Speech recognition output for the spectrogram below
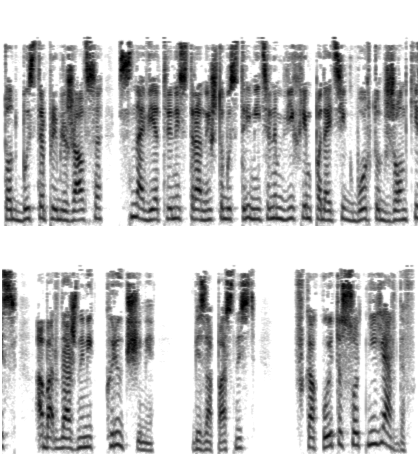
тот быстро приближался с наветренной стороны, чтобы стремительным вихрем подойти к борту Джонки с абордажными крючьями. Безопасность в какой-то сотне ярдов.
